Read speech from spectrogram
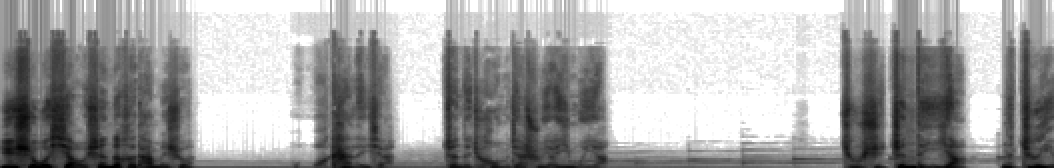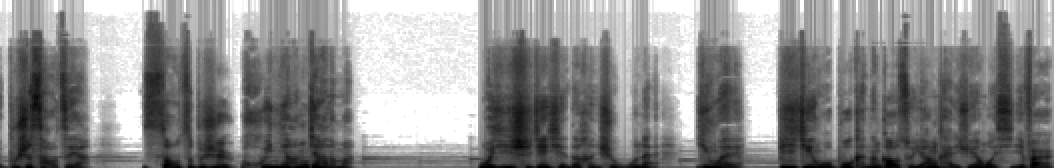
于是我小声的和他们说。我看了一下，真的就和我们家舒瑶一模一样。就是真的一样，那这也不是嫂子呀，嫂子不是回娘家了吗？我一时间显得很是无奈，因为毕竟我不可能告诉杨凯旋我媳妇儿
